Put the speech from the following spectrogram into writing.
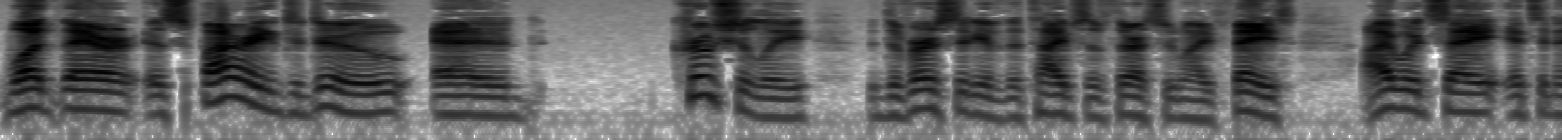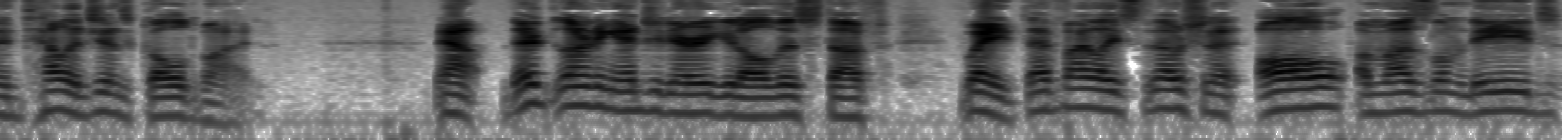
What they're aspiring to do, and crucially, the diversity of the types of threats we might face, I would say it's an intelligence goldmine. Now, they're learning engineering and all this stuff. Wait, that violates the notion that all a Muslim needs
